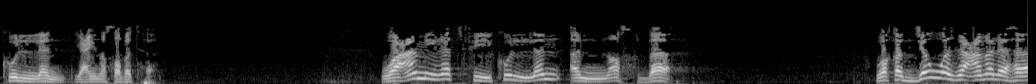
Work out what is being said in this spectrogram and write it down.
كلا يعني نصبتها. وعملت في كلا النصب. وقد جوز عملها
